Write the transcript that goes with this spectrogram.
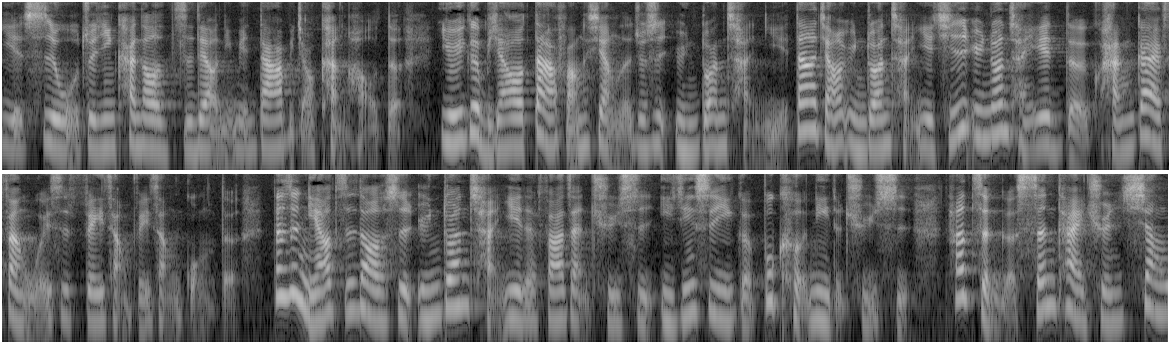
业是我最近看到的资料里面大家比较看好的？有一个比较大方向的，就是云端产业。大家讲到云端产业，其实云端产业的涵盖范围是非常非常广的。但是你要知道的是，云端产业的发展趋势已经是一个不可逆的趋势，它整个生态圈向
